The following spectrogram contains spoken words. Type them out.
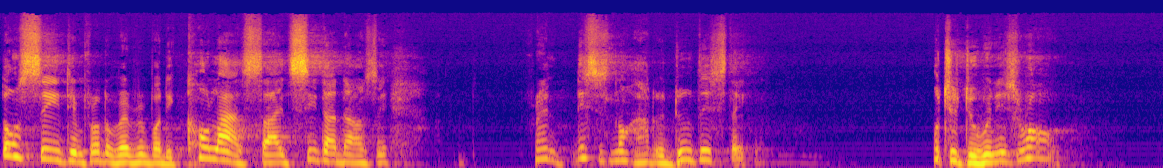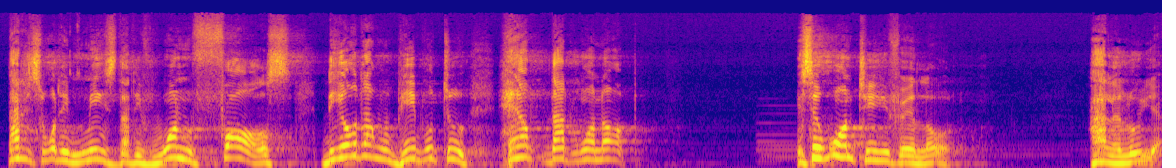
Don't say it in front of everybody. Call her aside, sit her down, say, Friend, this is not how to do this thing. What you're doing is wrong. That is what it means that if one falls, the other will be able to help that one up. It's a one to you for Lord. Hallelujah.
